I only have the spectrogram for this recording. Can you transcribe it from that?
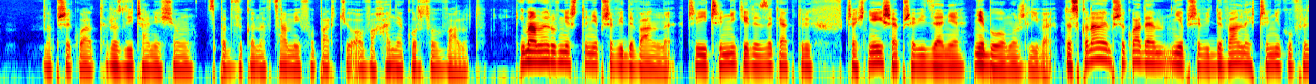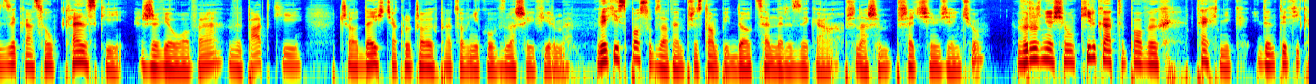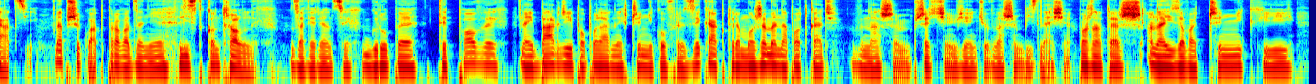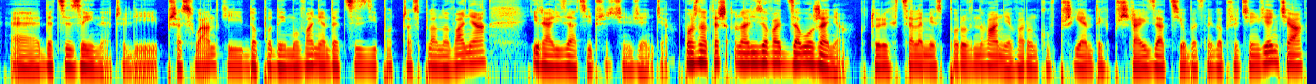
na przykład rozliczanie się z podwykonawcami w oparciu o wahania kursów walut. I mamy również te nieprzewidywalne, czyli czynniki ryzyka, których wcześniejsze przewidzenie nie było możliwe. Doskonałym przykładem nieprzewidywalnych czynników ryzyka są klęski żywiołowe, wypadki czy odejścia kluczowych pracowników z naszej firmy. W jaki sposób zatem przystąpić do oceny ryzyka przy naszym przedsięwzięciu? Wyróżnia się kilka typowych technik identyfikacji, na przykład prowadzenie list kontrolnych zawierających grupy typowych, najbardziej popularnych czynników ryzyka, które możemy napotkać w naszym przedsięwzięciu, w naszym biznesie. Można też analizować czynniki e, decyzyjne, czyli przesłanki do podejmowania decyzji podczas planowania i realizacji przedsięwzięcia. Można też analizować założenia, których celem jest porównywanie warunków przyjętych przy realizacji obecnego przedsięwzięcia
